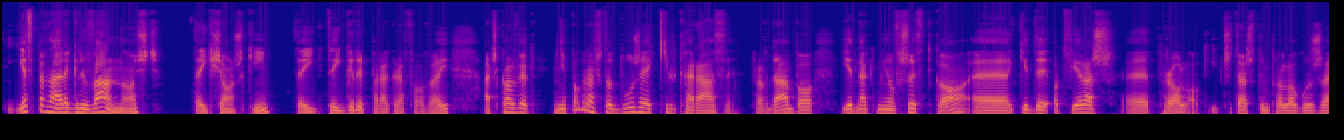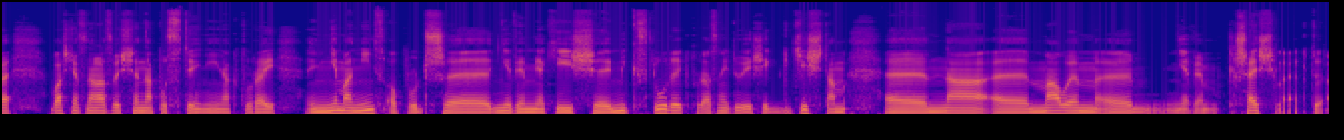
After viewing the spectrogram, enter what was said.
jest pewna regrywalność tej książki, tej, tej gry paragrafowej, aczkolwiek nie pograsz to dłużej jak kilka razy, prawda? Bo jednak mimo wszystko, e, kiedy otwierasz e, prolog i czytasz w tym prologu, że właśnie znalazłeś się na pustyni, na której nie ma nic oprócz, e, nie wiem, jakiejś mikstury, która znajduje się gdzieś tam e, na e, małym, e, nie wiem, krześle, która,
